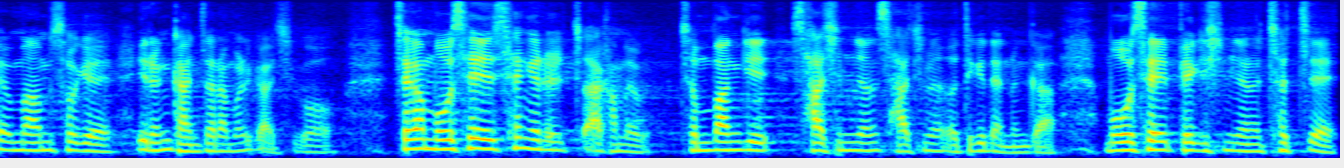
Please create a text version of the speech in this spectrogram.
마음속에 이런 간절함을 가지고 제가 모세의 생애를 쫙 하면 전반기 40년, 40년 어떻게 됐는가? 모세 120년은 첫째,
